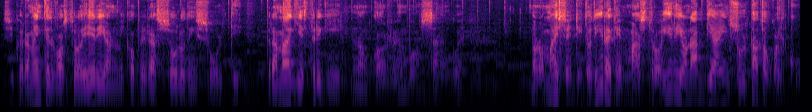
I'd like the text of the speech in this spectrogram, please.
Sicuramente il vostro Irion mi coprirà solo di insulti tra maghi e strighi non corre un buon sangue. Non ho mai sentito dire che Mastro Irion abbia insultato qualcuno.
